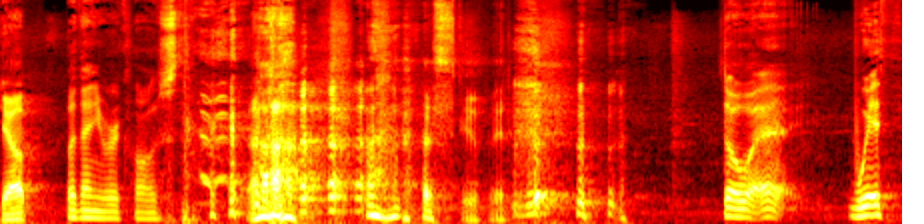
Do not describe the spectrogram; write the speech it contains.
Yep. but then you were closed. That's stupid. So, uh, with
